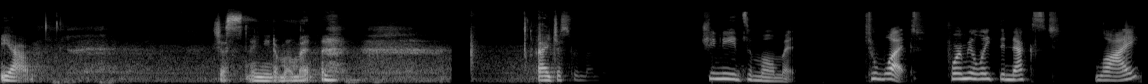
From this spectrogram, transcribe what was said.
yeah. Just, I need a moment. I just remember. She needs a moment. To what? Formulate the next lie?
